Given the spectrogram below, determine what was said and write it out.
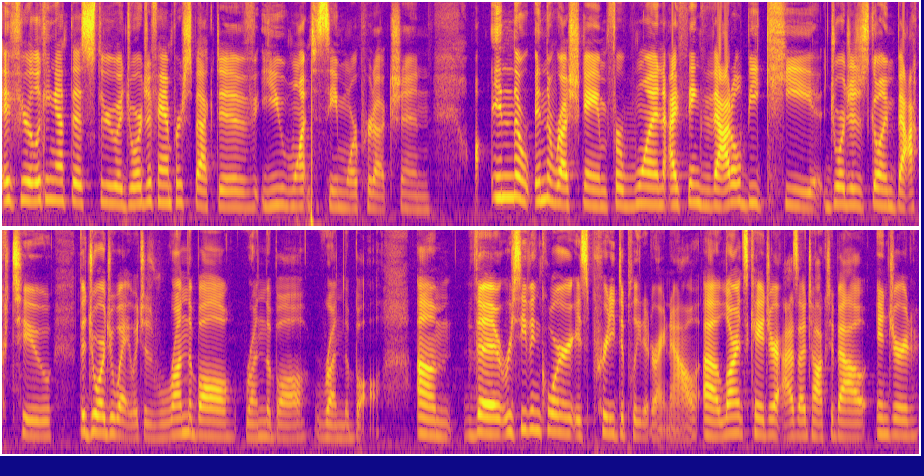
if you're looking at this through a Georgia fan perspective, you want to see more production. In the in the rush game for one i think that'll be key. Georgia just going back to the georgia way which is run the ball run the ball run the ball. Um, the receiving corps is pretty depleted right now. Uh, lawrence cager as i talked about injured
